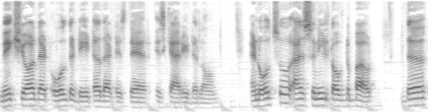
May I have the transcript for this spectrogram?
make sure that all the data that is there is carried along. And also, as Sunil talked about, the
